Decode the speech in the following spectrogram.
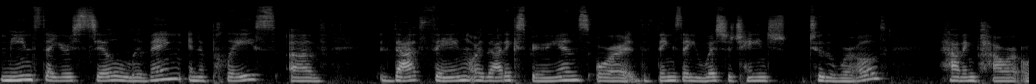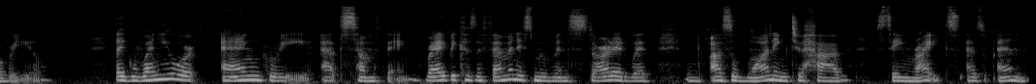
means that you're still living in a place of that thing or that experience or the things that you wish to change to the world having power over you. Like when you are angry at something, right? Because the feminist movement started with us wanting to have same rights as men.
